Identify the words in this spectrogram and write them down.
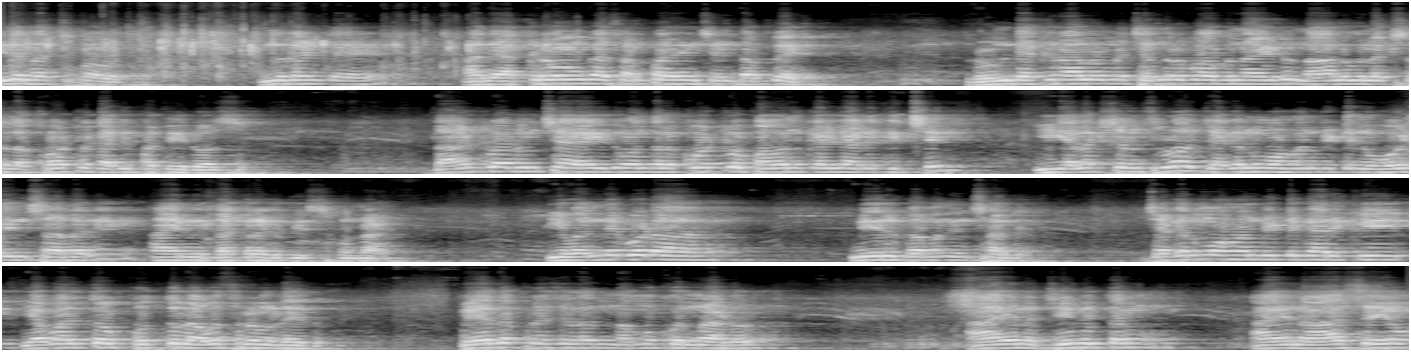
ఇది మర్చిపోవద్దు. ఎందుకంటే అది అక్రమంగా సంపాదించిన డబ్బే. రెండు ఎకరాలు ఉన్న చంద్రబాబు నాయుడు నాలుగు లక్షల కోట్లకు అధిపతి ఈరోజు దాంట్లో నుంచి ఐదు వందల కోట్లు పవన్ కళ్యాణ్కి ఇచ్చి ఈ ఎలక్షన్స్లో జగన్మోహన్ రెడ్డిని ఓడించాలని ఆయన దగ్గరకు తీసుకున్నాడు. ఇవన్నీ కూడా మీరు గమనించాలి. జగన్మోహన్ రెడ్డి గారికి ఎవరితో పొత్తులు అవసరం లేదు. పేద ప్రజలను నమ్ముకున్నాడు. ఆయన జీవితం ఆయన ఆశయం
